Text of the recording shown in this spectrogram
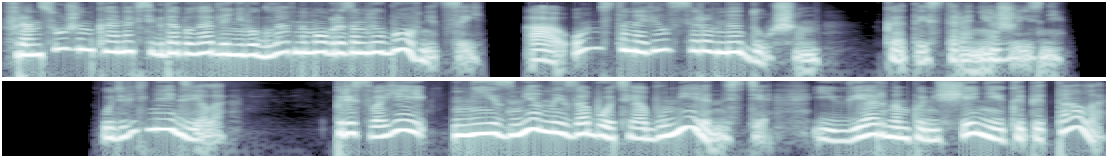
Француженка она всегда была для него главным образом любовницей, а он становился равнодушен к этой стороне жизни. Удивительное дело, при своей неизменной заботе об умеренности и верном помещении капитала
